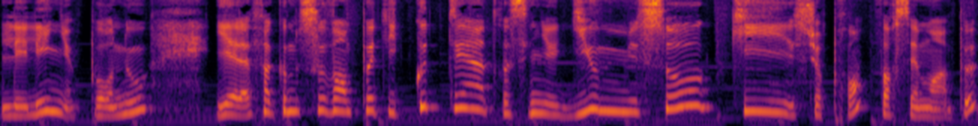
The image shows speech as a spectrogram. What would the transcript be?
les lignes pour nous. Et à la fin, comme souvent, petit coup de théâtre signé Guillaume Musso qui surprend forcément un peu.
